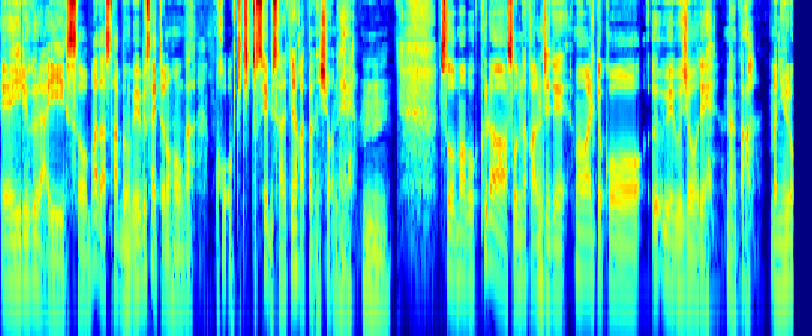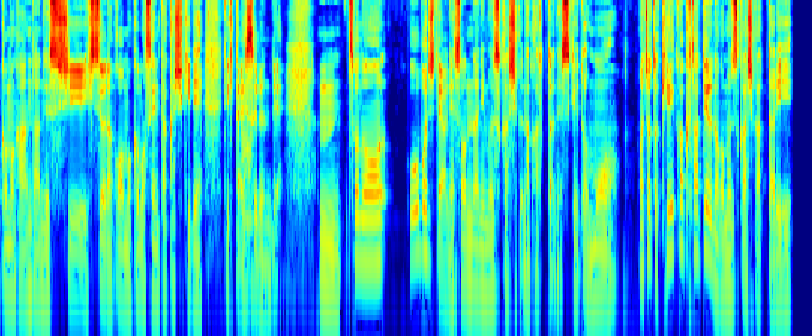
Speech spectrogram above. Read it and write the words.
えー、いるぐらい、そう、まだ多分ウェブサイトの方が、こう、きちっと整備されてなかったんでしょうね。うん。そう、まあ僕らはそんな感じで、まあ割とこう、ウェブ上で、なんか、まあ入力も簡単ですし、必要な項目も選択式でできたりするんで、うん。その、応募自体はね、そんなに難しくなかったんですけども、まあちょっと計画立てるのが難しかったり、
